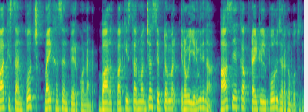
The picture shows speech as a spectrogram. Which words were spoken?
పాకిస్తాన్ కోచ్ మైక్ హసన్ పేర్కొన్నాడు. భారత్ పాకిస్తాన్ మధ్య సెప్టెంబర్ ఇరవై ఎనిమిదిన ఆసియా కప్ టైటిల్ పోరు జరగబోతుంది.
